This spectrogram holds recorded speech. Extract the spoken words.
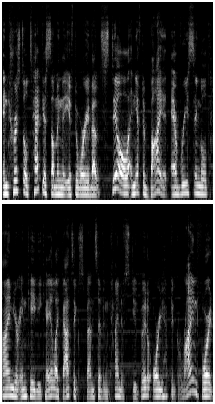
And crystal tech is something that you have to worry about still and you have to buy it every single time you're in kvk like that's expensive and kind of stupid or you have to grind for it.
